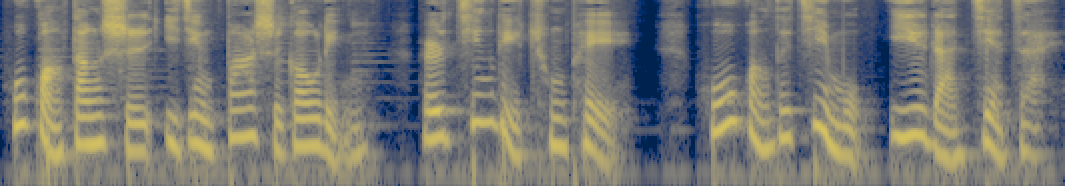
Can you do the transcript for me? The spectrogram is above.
胡广当时已经八十高龄，而精力充沛。胡广的继母依然健在，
